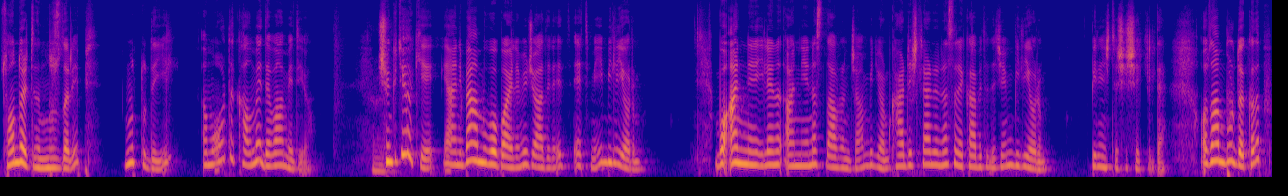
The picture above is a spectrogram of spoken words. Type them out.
son derece muzdarip, mutlu değil ama orada kalmaya devam ediyor. Evet. Çünkü diyor ki yani ben bu babayla mücadele et, etmeyi biliyorum. Bu anne ile anneye nasıl davranacağımı biliyorum. Kardeşlerle nasıl rekabet edeceğimi biliyorum. Bilinç dışı şekilde. O zaman burada kalıp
